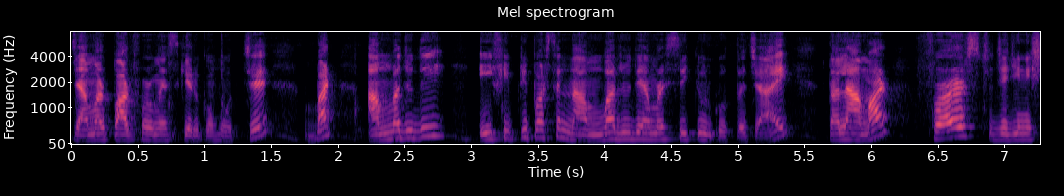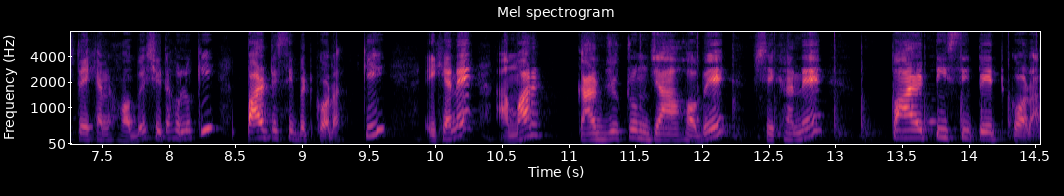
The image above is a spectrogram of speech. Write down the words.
যে আমার পারফরমেন্স কীরকম হচ্ছে বাট আমরা যদি এই ফিফটি পার্সেন্ট নাম্বার যদি আমরা সিকিউর করতে চাই, তাহলে আমার ফার্স্ট যে জিনিসটা এখানে হবে সেটা হলো কি পার্টিসিপেট করা। কি? এখানে আমার কার্যক্রম যা হবে সেখানে পার্টিসিপেট করা।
